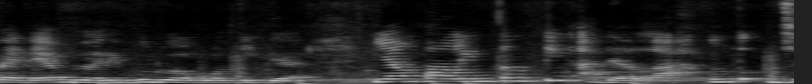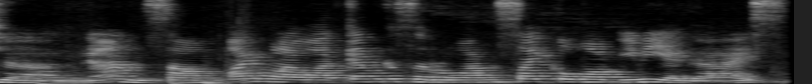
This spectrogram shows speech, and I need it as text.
PDM 2023. Yang paling penting adalah untuk jangan sampai melewatkan keseruan Psychomorph ini ya guys.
